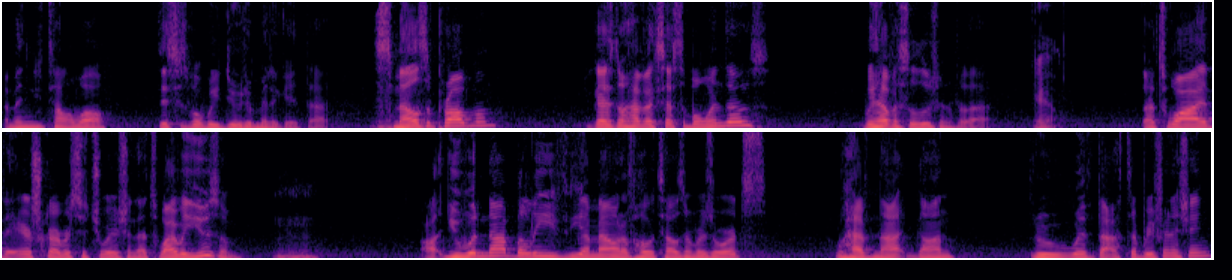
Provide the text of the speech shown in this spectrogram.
And then you tell them, well, this is what we do to mitigate that. Smells a problem. You guys don't have accessible windows. We have a solution for that. Yeah. That's why the air scrubber situation. That's why we use them. Mm. Uh, you would not believe the amount of hotels and resorts who have not gone through with bathtub refinishing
